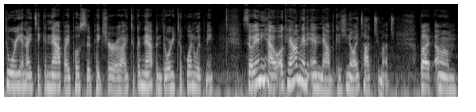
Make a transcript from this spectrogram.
Dory and I take a nap. I posted a picture. I took a nap and Dory took one with me. So anyhow, okay, I'm going to end now because you know I talk too much. But um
